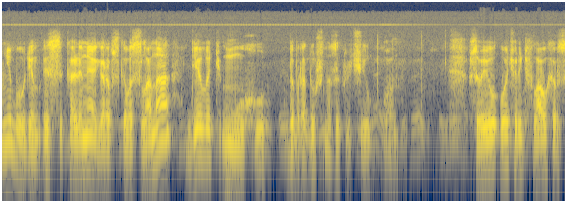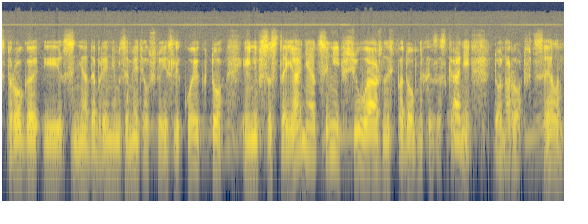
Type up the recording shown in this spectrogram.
«Не будем из калинегеровского слона делать муху», — добродушно заключил он. В свою очередь Флаухер строго и с неодобрением заметил, что если кое-кто и не в состоянии оценить всю важность подобных изысканий, то народ в целом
